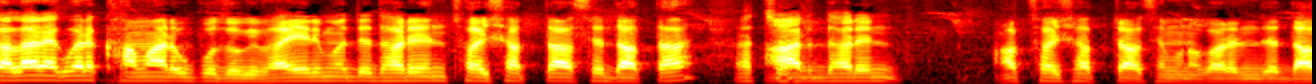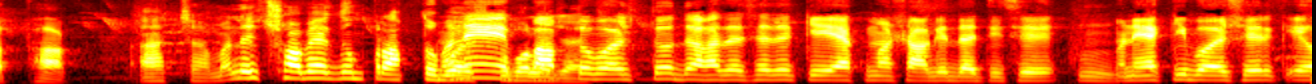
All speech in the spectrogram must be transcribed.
কালার একবারে খামার উপযোগী ভাই। এর মধ্যে ধরেন ছয় সাতটা আছে দাতা আচ্ছা। আর ধরেন আর ছয় সাতটা আছে মনে করেন যে দাঁত ফাঁক। আচ্ছা মানে সব একদম প্রাপ্ত মানে বলা যায়। বয়স তো দেখা যাচ্ছে যে কে এক মাস আগে দাইতেছে মানে একই বয়সের কেউ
